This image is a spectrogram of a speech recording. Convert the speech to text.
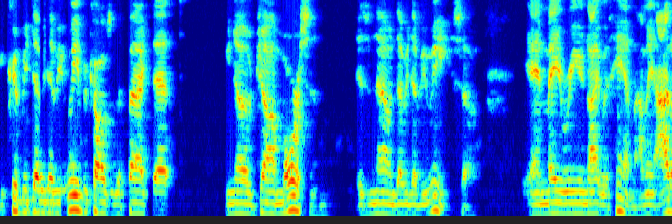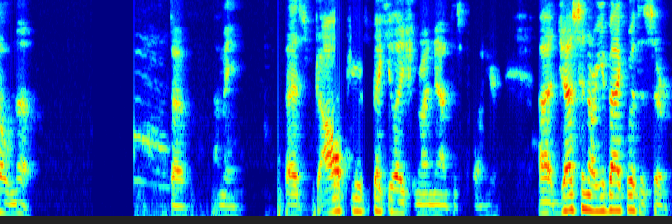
it could be WWE because of the fact that you know John Morrison is now in WWE, so and may reunite with him. I mean, I don't know. So I mean, that's all pure speculation right now at this point here. Uh, Justin, are you back with us, sir?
